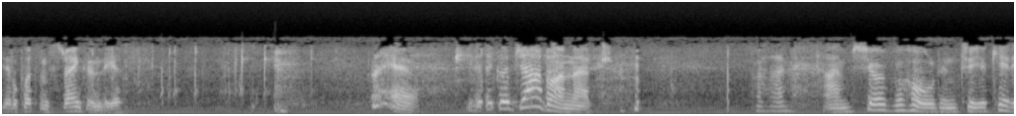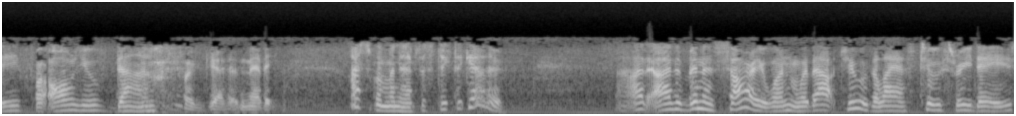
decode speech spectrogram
it'll put some strength into you. There. You did a good job on that. Well, I'm I'm sure beholden to you, Kitty, for all you've done. Forget it, Nettie. Us women have to stick together. I'd, I'd have been a sorry one without you the last two, three days.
